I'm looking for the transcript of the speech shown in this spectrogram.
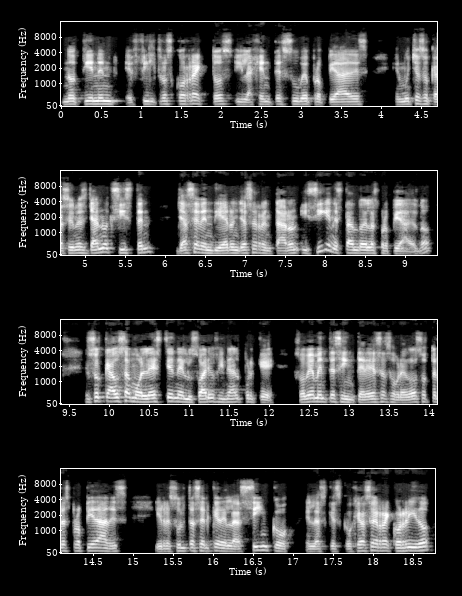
no tienen eh, filtros correctos y la gente sube propiedades en muchas ocasiones ya no existen, ya se vendieron, ya se rentaron y siguen estando en las propiedades, ¿no? Eso causa molestia en el usuario final porque obviamente se interesa sobre dos o tres propiedades y resulta ser que de las cinco en las que escogió ese recorrido,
